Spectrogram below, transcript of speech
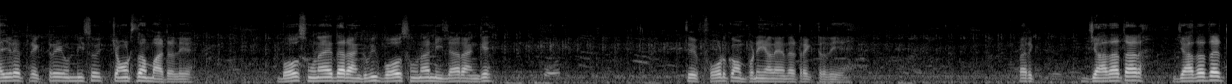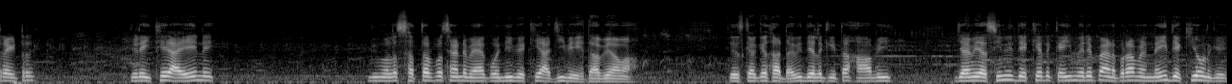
ਇਹ ਜਿਹੜਾ ਟਰੈਕਟਰ ਹੈ 1964 ਦਾ ਮਾਡਲ ਹੈ। ਬਹੁਤ ਸੋਹਣਾ ਇਹਦਾ ਰੰਗ ਵੀ, ਬਹੁਤ ਸੋਹਣਾ ਨੀਲਾ ਰੰਗ ਹੈ। ਤੇ ਫੋਰਡ ਕੰਪਨੀ ਵਾਲਿਆਂ ਦਾ ਟਰੈਕਟਰ ਇਹ ਹੈ। ਪਰ ਜ਼ਿਆਦਾਤਰ ਜ਼ਿਆਦਾਤਰ ਟਰੈਕਟਰ ਜਿਹੜੇ ਇੱਥੇ ਆਏ ਨੇ, ਵੀ ਮਤਲਬ 70% ਮੈਂ ਕੋਈ ਨਹੀਂ ਵੇਖਿਆ, ਅੱਜ ਹੀ ਵੇਖਦਾ ਪਿਆ ਵਾਂ। ਤੇ ਇਸ ਕਰਕੇ ਸਾਡਾ ਵੀ ਦਿਲ ਕੀਤਾ, ਹਾਂ ਵੀ ਜਿਵੇਂ ਅਸੀਂ ਨਹੀਂ ਦੇਖੇ ਤੇ ਕਈ ਮੇਰੇ ਭੈਣ ਭਰਾ ਨਹੀਂ ਦੇਖੇ ਹੋਣਗੇ,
